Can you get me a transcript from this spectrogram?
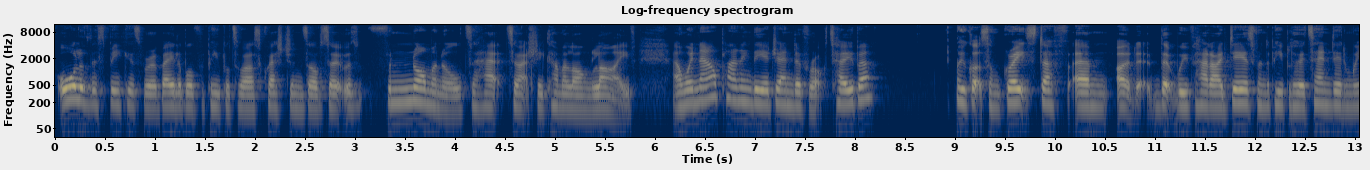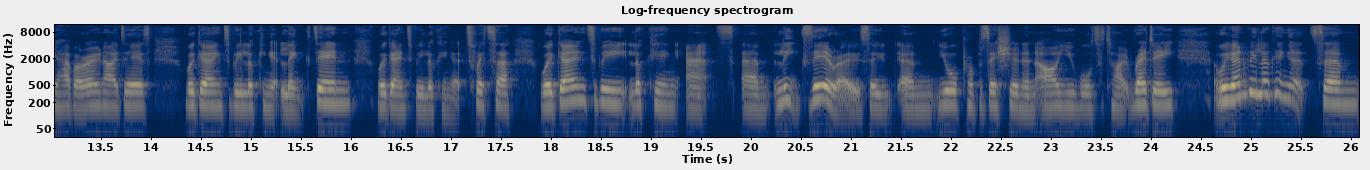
All of the speakers were available for people to ask questions of, so it was phenomenal to, to actually come along live. And we're now planning the agenda for October. We've got some great stuff um, uh, that we've had ideas from the people who attended, and we have our own ideas. We're going to be looking at LinkedIn. We're going to be looking at Twitter. We're going to be looking at um, Leak Zero, so um, your proposition and are you watertight ready? We're going to be looking at um,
